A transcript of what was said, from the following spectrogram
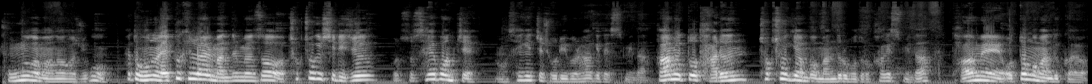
종류가 많아가지고 하여튼 오늘 F킬라를 만들면서 척척이 시리즈 벌써 세 번째, 어, 세 개째 조립을 하게 됐습니다. 다음에 또 다른 척척이 한번 만들어 보도록 하겠습니다. 다음에 어떤 거 만들까요?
